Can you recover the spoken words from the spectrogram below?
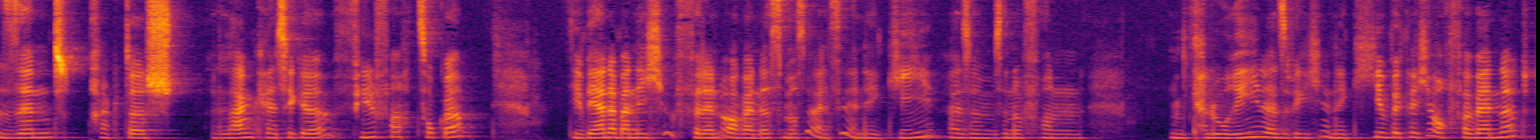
sind praktisch langkettige Vielfachzucker. Die werden aber nicht für den Organismus als Energie, also im Sinne von Kalorien, also wirklich Energie, wirklich auch verwendet,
